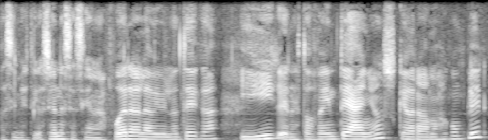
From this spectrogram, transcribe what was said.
las investigaciones se hacían afuera de la biblioteca y en estos 20 años que ahora vamos a cumplir,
